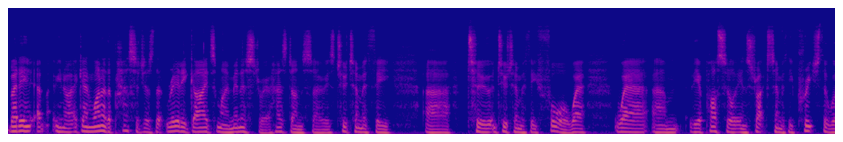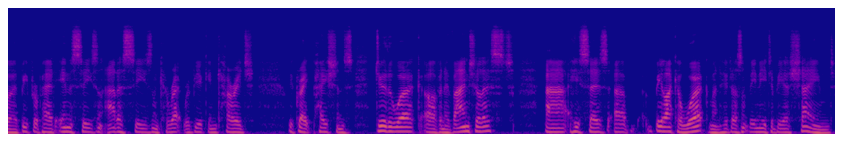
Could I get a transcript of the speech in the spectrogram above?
but in, um, you know, again, one of the passages that really guides my ministry, or has done so, is 2 Timothy uh, 2 and 2 Timothy 4, where where um, the apostle instructs Timothy, preach the word, be prepared in season, out of season, correct, rebuke, encourage with great patience. Do the work of an evangelist. Uh, he says, uh, be like a workman who doesn't need to be ashamed.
